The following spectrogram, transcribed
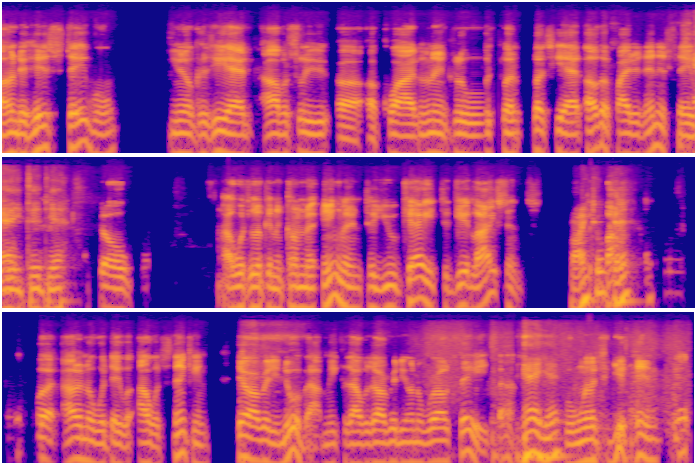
under his stable, you know, because he had obviously uh, acquired Lennox Lewis, plus, plus he had other fighters in his stable. Yeah, he did, yeah. So I was looking to come to England, to UK, to get licensed. Right, okay. But I don't know what they were, I was thinking. They already knew about me because I was already on the world stage. Yeah, yeah. But once again, but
